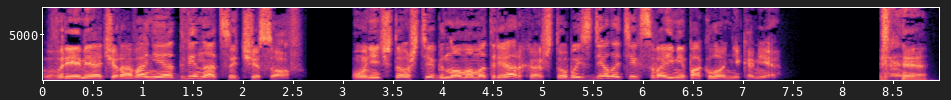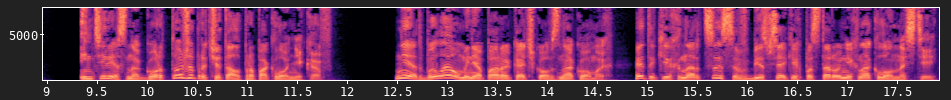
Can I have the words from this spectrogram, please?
Время очарования — 12 часов. Уничтожьте гнома-матриарха, чтобы сделать их своими поклонниками. Интересно, Гор тоже прочитал про поклонников? Нет, была у меня пара качков знакомых, этаких нарциссов без всяких посторонних наклонностей.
